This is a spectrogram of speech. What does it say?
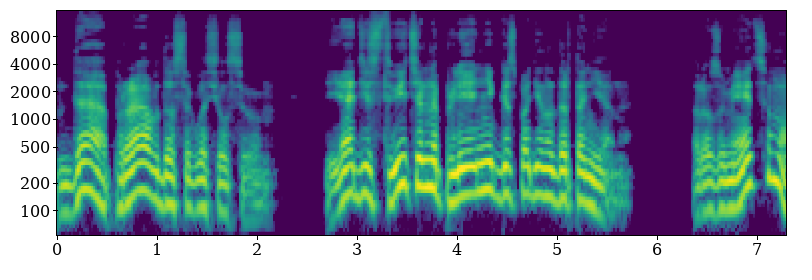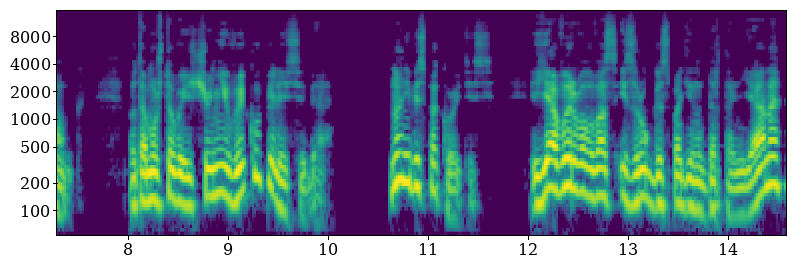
«Да, правда», — согласился он. «Я действительно пленник господина Д'Артаньяна». «Разумеется, Монг, потому что вы еще не выкупили себя. Но не беспокойтесь. Я вырвал вас из рук господина Д'Артаньяна,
